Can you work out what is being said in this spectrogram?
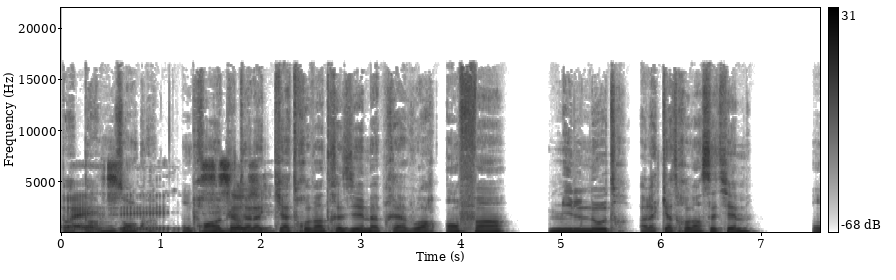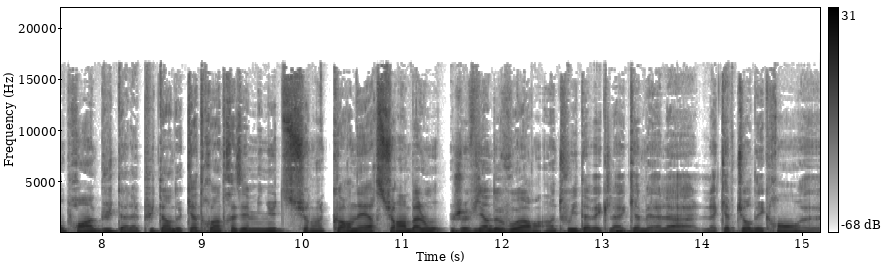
parlons-en. Quoi. On prend un but à la 93e après avoir enfin 1000 nôtres à la 87e. On prend un but à la putain de 93e minute sur un corner, sur un ballon. Je viens de voir un tweet avec la, capture d'écran euh,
